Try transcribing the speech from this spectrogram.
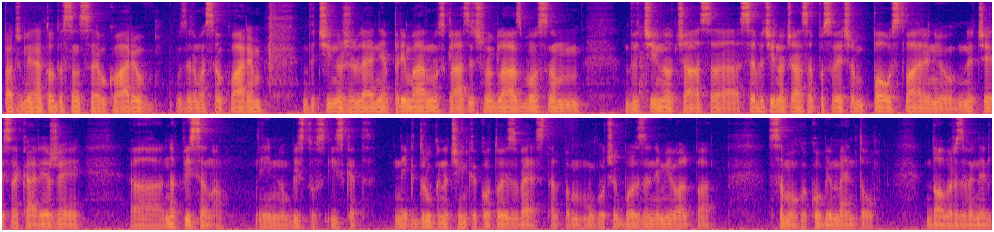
pač glede na to, da sem se ukvarjal, oziroma se ukvarjam večino življenja primarno s klasično glasbo, sem večino časa, se večino časa posvečam po ustvarjanju nečesa, kar je že uh, napisano in v bistvu iskati nek drug način, kako to izvesti, ali pa mogoče bolj zanimivo, ali pa samo kako bi meni to dobro zvenelo.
